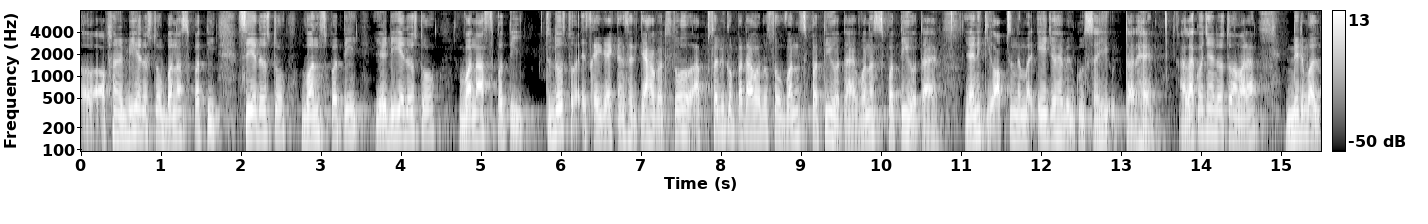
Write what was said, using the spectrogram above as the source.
ऑप्शन बी है दोस्तों, वनस्पति, सी है दोस्तों, वनस्पति, या डी है दोस्तों, वनस्पति। तो दोस्तों, इसका एग्जैक्ट आंसर क्या होगा? दोस्तों आप सभी को पता होगा दोस्तों, वनस्पति होता है, वनस्पति होता है। यानी कि ऑप्शन नंबर ए जो है बिल्कुल सही उत्तर है। अगला क्वेश्चन है दोस्तों हमारा, निर्मल।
